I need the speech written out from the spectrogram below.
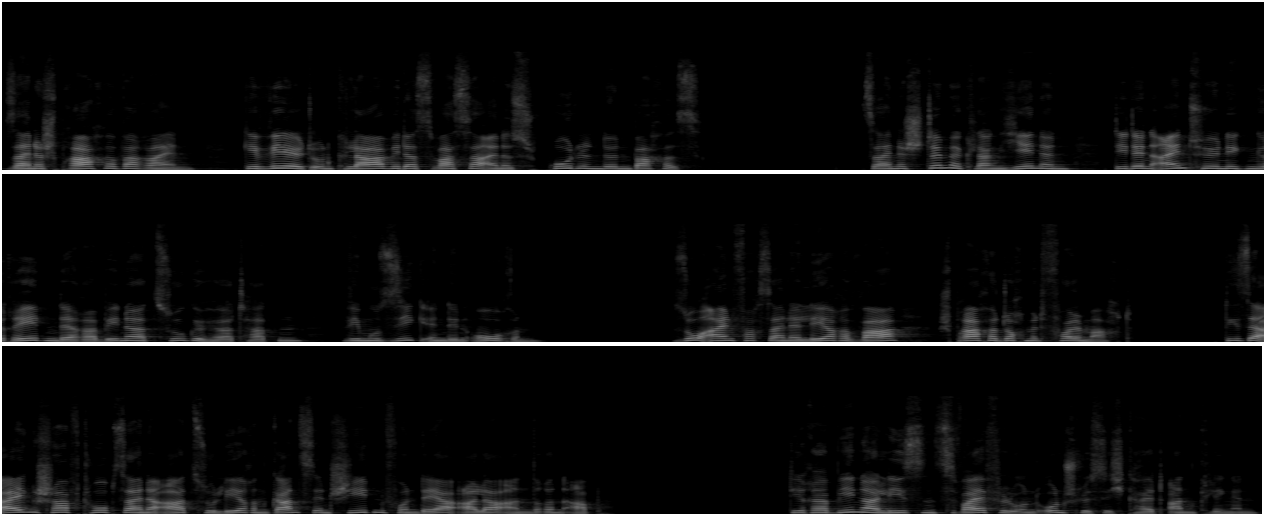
Seine Sprache war rein, gewählt und klar wie das Wasser eines sprudelnden Baches. Seine Stimme klang jenen, die den eintönigen Reden der Rabbiner zugehört hatten, wie Musik in den Ohren. So einfach seine Lehre war, sprach er doch mit Vollmacht. Diese Eigenschaft hob seine Art zu lehren ganz entschieden von der aller anderen ab. Die Rabbiner ließen Zweifel und Unschlüssigkeit anklingen,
